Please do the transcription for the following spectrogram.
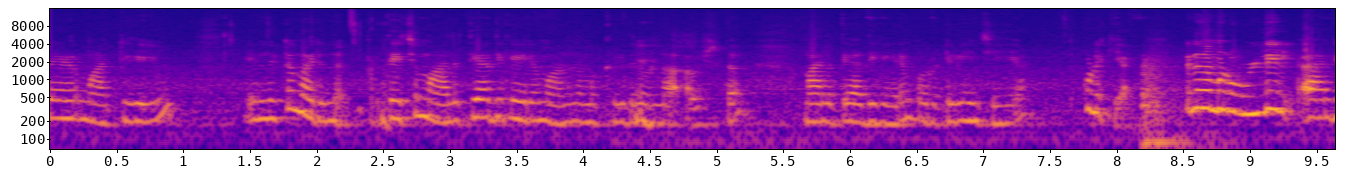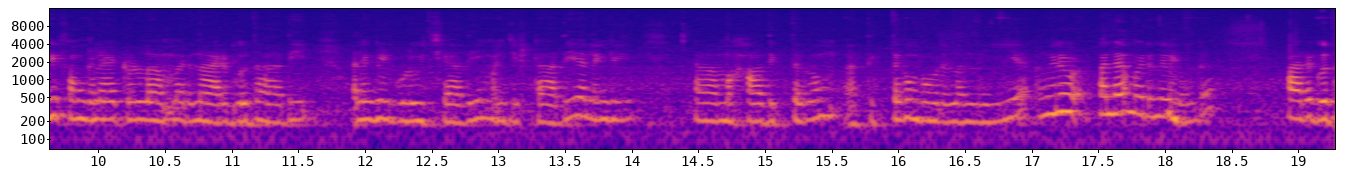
ലെയർ മാറ്റുകയും എന്നിട്ട് മരുന്ന് പ്രത്യേകിച്ച് മാലത്യാധികേരമാണ് നമുക്ക് ഇതിനുള്ള ഔഷധം. മാലത്യാധികേരം പുരട്ടുകയും ചെയ്യുക കുളിക്കുക. പിന്നെ നമ്മൾ ഉള്ളിൽ ആന്റി ഫംഗലായിട്ടുള്ള മരുന്ന് ആരുബുധാദി അല്ലെങ്കിൽ ഗുളൂച്ചാദി മഞ്ചിഷ്ടാദി അല്ലെങ്കിൽ മഹാദിക്തകം മഹാതിക്തകം തിക്തകം പോലുള്ള നെയ്യ് അങ്ങനെ പല മരുന്നുകളുണ്ട്. ആരഗുധ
